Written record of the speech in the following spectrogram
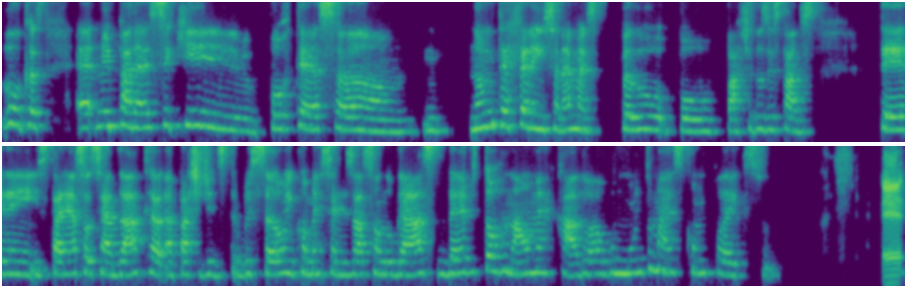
Lucas, é, me parece que por ter essa não interferência, né, mas pelo por parte dos estados terem estarem associados à, à parte de distribuição e comercialização do gás deve tornar o mercado algo muito mais complexo. É,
